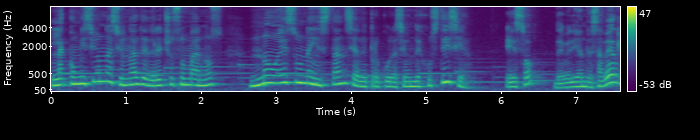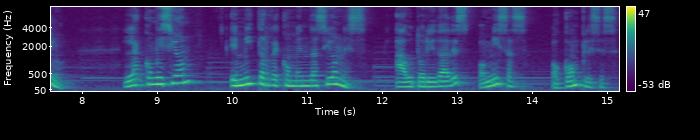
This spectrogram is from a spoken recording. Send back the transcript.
La Comisión Nacional de Derechos Humanos no es una instancia de procuración de justicia. Eso deberían de saberlo. La comisión emite recomendaciones a autoridades omisas o cómplices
